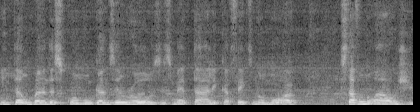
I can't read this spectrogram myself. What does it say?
Então, bandas como Guns N' Roses, Metallica, Fate No More estavam no auge.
